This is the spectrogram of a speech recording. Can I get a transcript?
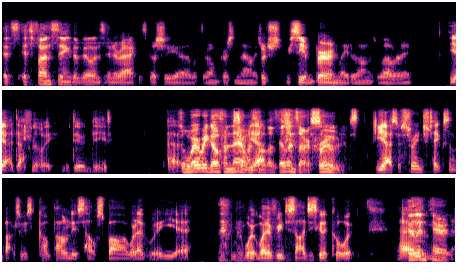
it's it's fun seeing the villains interact, especially uh, with their own personalities, which we see him burn later on as well, right? Yeah, definitely. We do indeed. Um, So where we go from there so, once yeah. all the villains are so- accrued? yeah, so Strange takes them back to his compound, his health spa, whatever he, uh, whatever he decides he's going to call it. Um, Villain paradise.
